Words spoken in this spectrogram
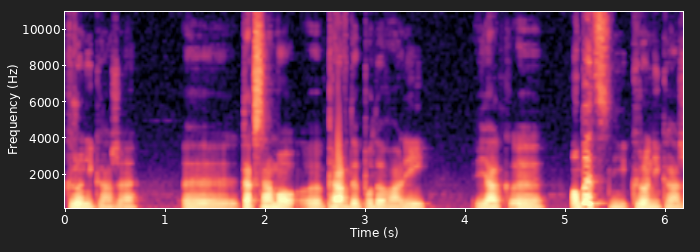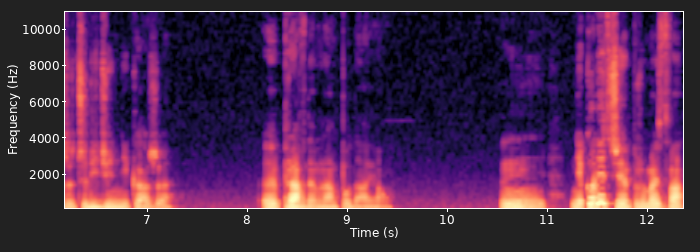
kronikarze e, tak samo e, prawdę podawali, jak e, obecni kronikarze, czyli dziennikarze e, prawdę nam podają. Niekoniecznie, proszę Państwa,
